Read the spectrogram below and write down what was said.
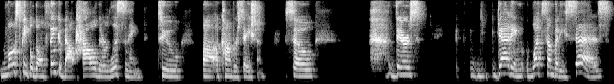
most people don't think about how they're listening to uh, a conversation. So there's getting what somebody says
